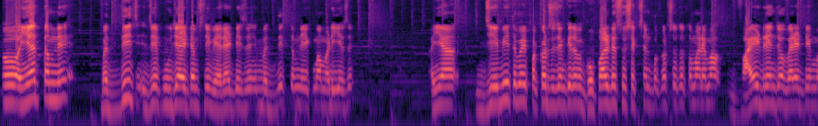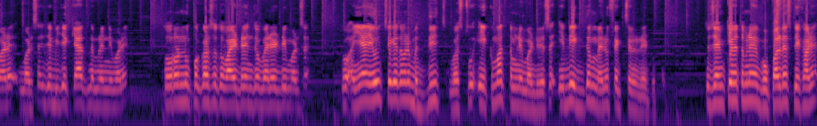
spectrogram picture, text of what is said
તો અહીંયા જ તમને બધી જ જે પૂજા આઇટમ્સની વેરાયટી છે, એ બધી જ તમને એકમાં મળી જશે. અહીંયા જે બી તમે પકડશો, જેમ કે તમે ગોપાલ ડ્રેસનું સેક્શન પકડશો, તો તમારે એમાં વાઇડ રેન્જ ઓફ વેરાયટી મળે, મળશે. જે બીજે ક્યાં જ તમને નહીં મળે. તોરણનું પકડશો, તો વાઇડ રેન્જ ઓફ વેરાયટી મળશે. તો અહીંયા એવું છે કે તમને બધી જ વસ્તુ એકમાં જ તમને મળી રહેશે. એ બી એકદમ મેન્યુફેક્ચરિંગ રેટ ઉપર. તો જેમ કે હવે તમને ગોપાલ ડ્રેસ દેખાડ્યા.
